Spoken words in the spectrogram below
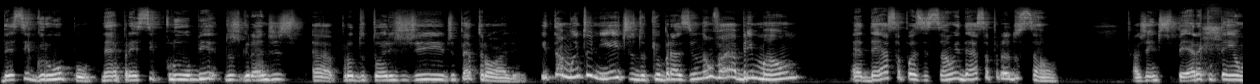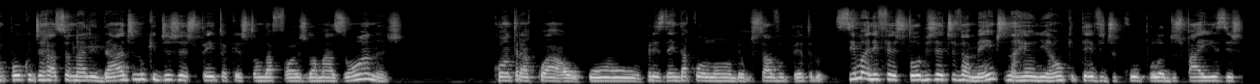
desse grupo, né, para esse clube dos grandes uh, produtores de, de petróleo. E está muito nítido que o Brasil não vai abrir mão uh, dessa posição e dessa produção. A gente espera que tenha um pouco de racionalidade no que diz respeito à questão da foz do Amazonas, contra a qual o presidente da Colômbia, Gustavo Petro, se manifestou objetivamente na reunião que teve de cúpula dos países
